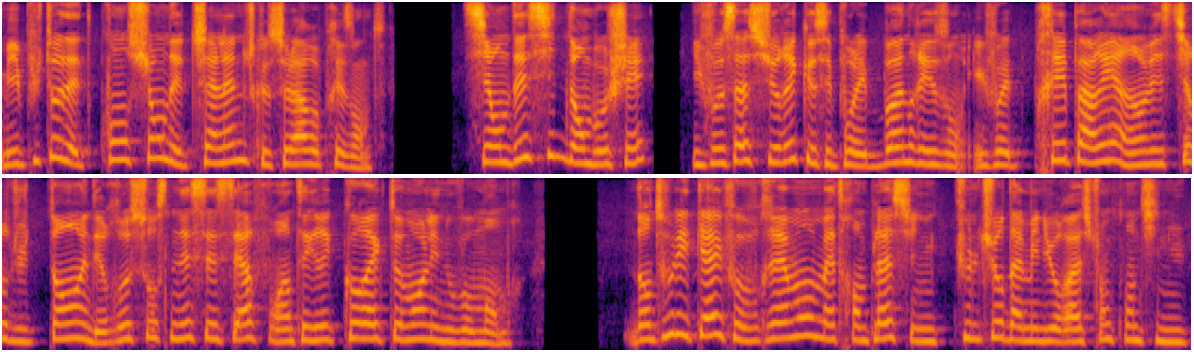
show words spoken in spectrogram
mais plutôt d'être conscient des challenges que cela représente. Si on décide d'embaucher, il faut s'assurer que c'est pour les bonnes raisons. Il faut être préparé à investir du temps et des ressources nécessaires pour intégrer correctement les nouveaux membres. Dans tous les cas, il faut vraiment mettre en place une culture d'amélioration continue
